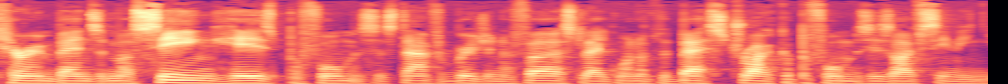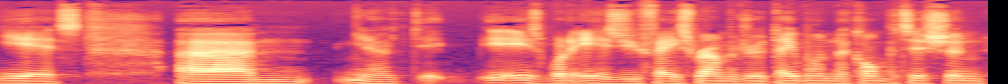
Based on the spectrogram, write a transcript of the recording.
Karim Benzema, seeing his performance at Stamford Bridge in the first leg, one of the best striker performances I've seen in years. Um, you know, it, it is what it is. You face Real Madrid, they won the competition.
